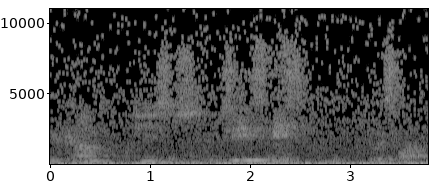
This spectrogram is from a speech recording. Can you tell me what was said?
You come Jesus. to Jesus, who is what?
